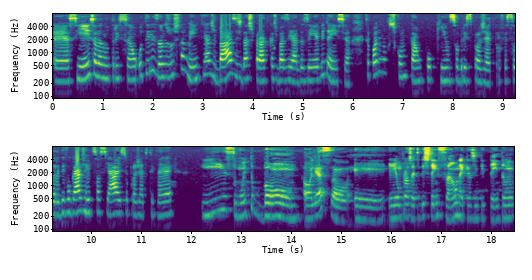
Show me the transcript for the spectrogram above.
é, a ciência da nutrição, utilizando justamente as bases das práticas baseadas em evidência. Você pode nos contar um pouquinho sobre esse projeto, professora? Divulgar as redes sociais, se o projeto tiver. Isso, muito bom. Olha só, é, é, um projeto de extensão, né, que a gente tem. Então,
